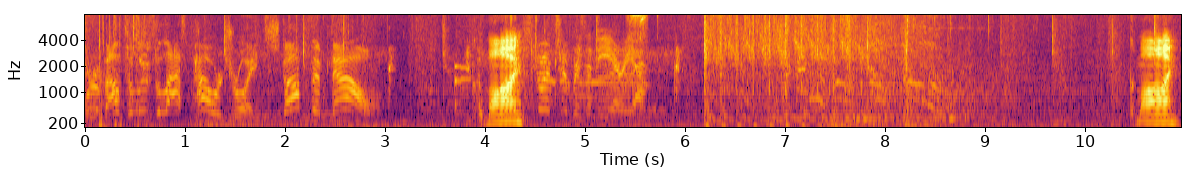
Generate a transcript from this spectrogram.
We're about to lose the last power droid. Stop them now. Come on. Stormtroopers in the area. Come on.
